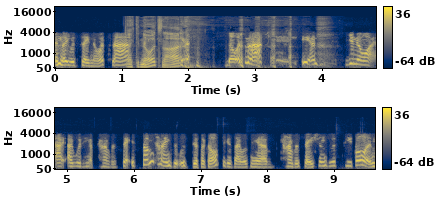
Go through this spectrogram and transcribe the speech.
And they would say, "No, it's not. Like, no, it's not. no, it's not." and you know, I, I would have conversations. Sometimes it was difficult because I would have conversations with people and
